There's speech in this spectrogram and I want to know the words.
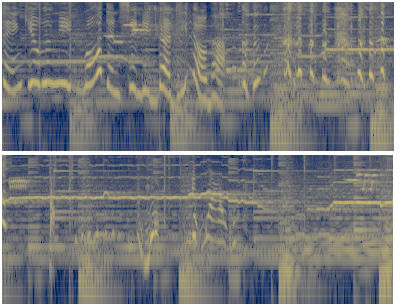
think you will need more than silly Dadi Lobha. Thank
